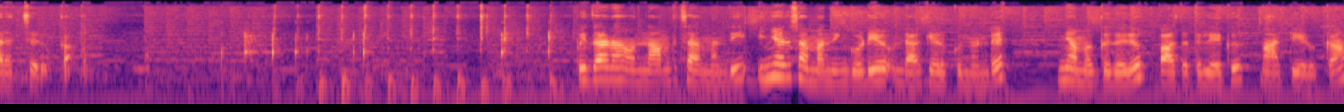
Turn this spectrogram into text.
അരച്ചെടുക്കാം. അപ്പോൾ ഇതാണ് ഒന്നാമത്തെ ചമ്മന്തി. ഇനി ഒരു ചമ്മന്തിയും കൂടി ഉണ്ടാക്കിയെടുക്കുന്നുണ്ട്. ഇനി നമുക്കിതൊരു പാത്രത്തിലേക്ക് മാറ്റിയെടുക്കാം.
